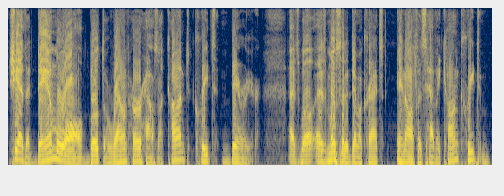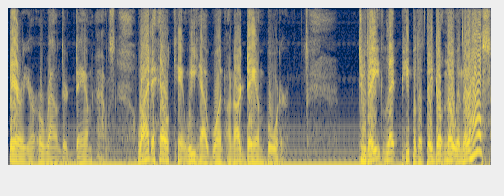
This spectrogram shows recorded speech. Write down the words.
She has a damn wall built around her house, a concrete barrier, as well as most of the Democrats in office have a concrete barrier around their damn house. Why the hell can't we have one on our damn border? Do they let people that they don't know in their house?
